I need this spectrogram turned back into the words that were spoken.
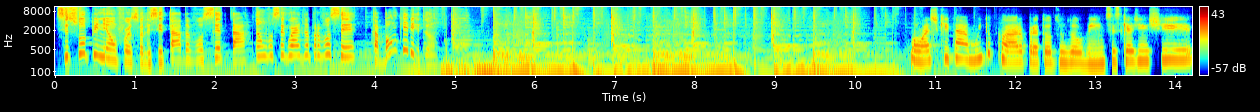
Se sua opinião for solicitada, você dá. Então você guarda para você, tá bom, querido? Bom, acho que está muito claro para todos os ouvintes que a gente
